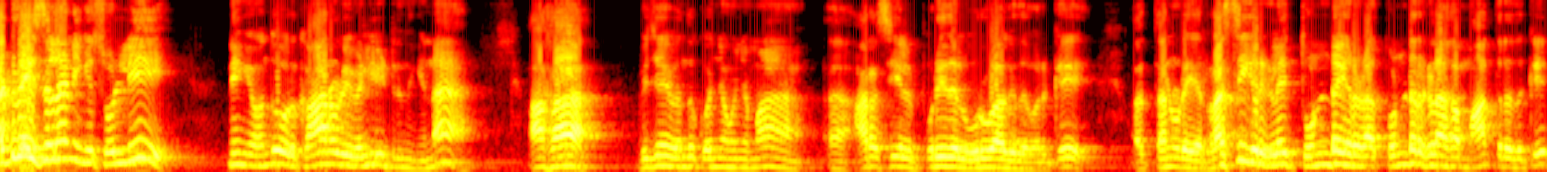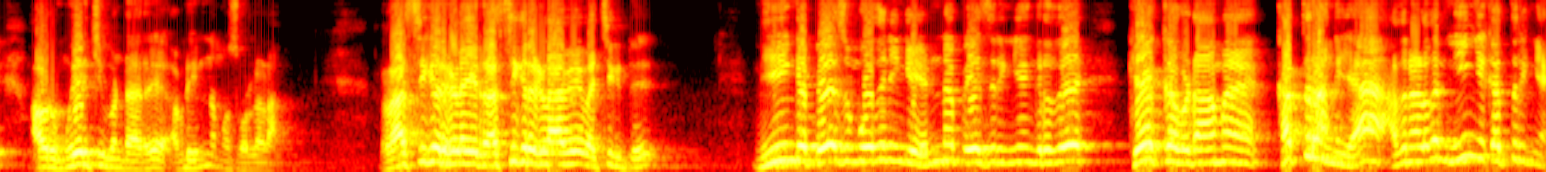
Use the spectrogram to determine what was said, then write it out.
அட்வைஸ் எல்லாம் நீங்கள் சொல்லி நீங்கள் வந்து ஒரு காணொலி வெளியிட்டு இருந்தீங்கன்னா ஆகா விஜய் வந்து கொஞ்சம் கொஞ்சமாக அரசியல் புரிதல் உருவாகுது அவருக்கு. தன்னுடைய ரசிகர்களை தொண்டைகளா தொண்டர்களாக மாற்றுறதுக்கு அவர் முயற்சி பண்ணுறாரு அப்படின்னு நம்ம சொல்லலாம். ரசிகர்களை ரசிகர்களாகவே வச்சுக்கிட்டு நீங்கள் பேசும்போது நீங்கள் என்ன பேசுறீங்கங்கிறது கேட்க விடாமல் கத்துறாங்கய்யா அதனாலதான் நீங்கள் கத்துறீங்க.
